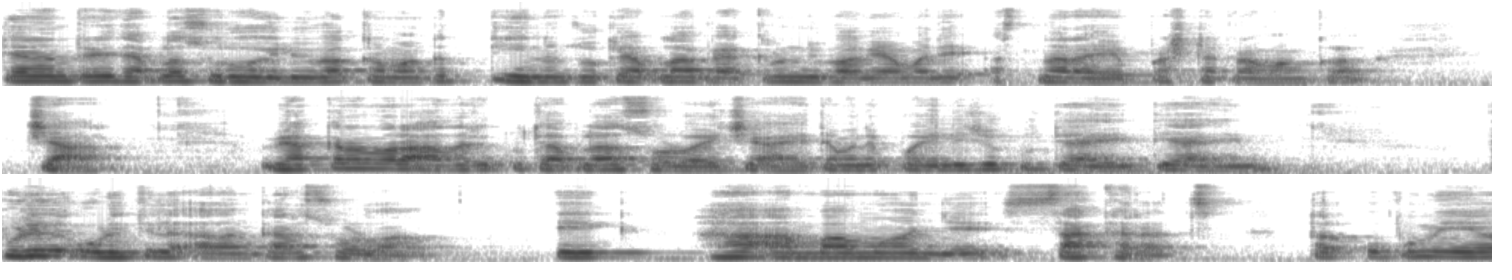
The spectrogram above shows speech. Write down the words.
त्यानंतर इथे आपला सुरू होईल विभाग क्रमांक तीन जो की आपला व्याकरण विभागामध्ये असणार आहे. प्रश्न क्रमांक चार. व्याकरणावर आधारित कृती आपल्याला सोडवायची आहे. त्यामध्ये पहिली जी कृती आहे ती आहे पुढील ओळीतील अलंकार सोडवा. एक हा आंबा म्हणजे साखरच. तर उपमेय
